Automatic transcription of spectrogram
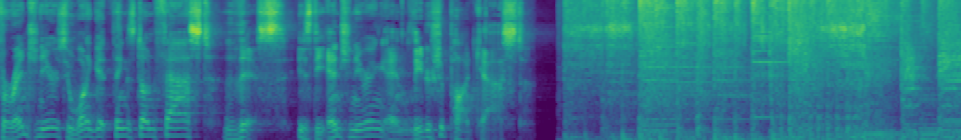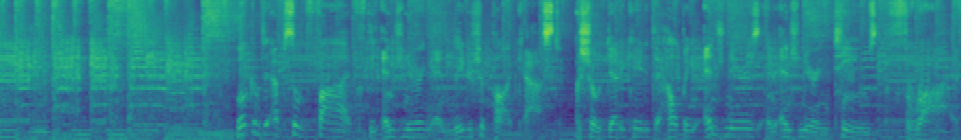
For engineers who want to get things done fast, this is the Engineering and Leadership Podcast. Welcome to episode 5 of the Engineering and Leadership Podcast, a show dedicated to helping engineers and engineering teams thrive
